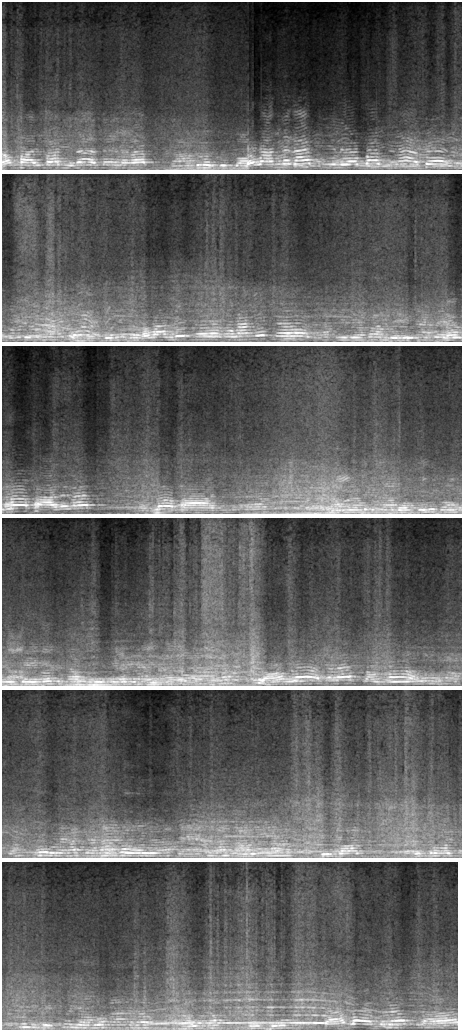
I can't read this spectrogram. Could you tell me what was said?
น้องไม้บ้านอยู่หน้าเส้นนะครับ ตามด้วยคุณบอลระวังนะครับมีเรือบ้านอยู่หน้าเส้นระวังนิดนึงระวังนิดนึงนะครับมีเรือความอยู่หน้าเด้งหนึ่งรอบผ่านนะครับรอบผ่านนำมาเป็นนามของคุณนิพนธ์เองเองนะครับโอ้โหไม่ได้เสียนะครับสองรอบนะครับสองรอบคู่นะครับจะได้ก็เรือแสนนะครับเหล่านี้นะครับคุณบอลคุณบอลที่เด็กไม่ยอมลดนะครับเอาละครับโอ้โห สามรอบนะครับสาม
